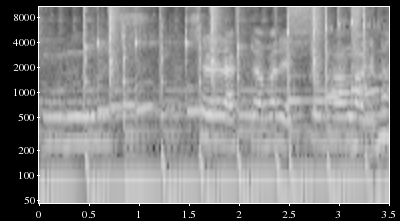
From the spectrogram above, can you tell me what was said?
চুল ছেড়ে রাখতে আমার একটু ভালো লাগে না।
